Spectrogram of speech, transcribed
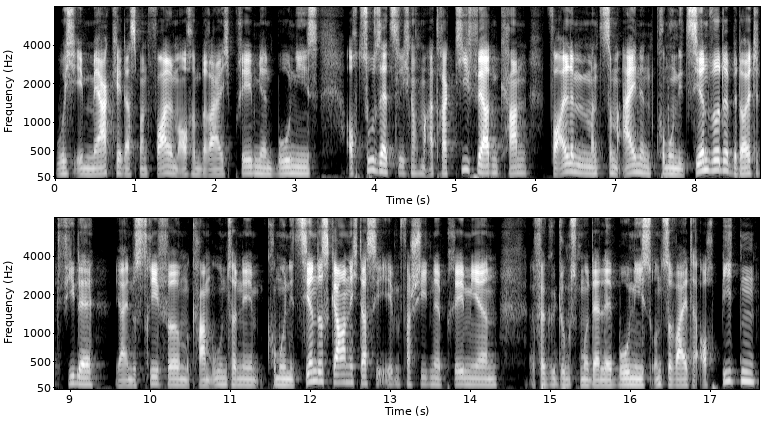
wo ich eben merke, dass man vor allem auch im Bereich Prämien, Bonis auch zusätzlich nochmal attraktiv werden kann. Vor allem, wenn man zum einen kommunizieren würde, bedeutet viele ja, Industriefirmen, KMU-Unternehmen kommunizieren das gar nicht, dass sie eben verschiedene Prämien, Vergütungsmodelle, Bonis und so weiter auch bieten.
